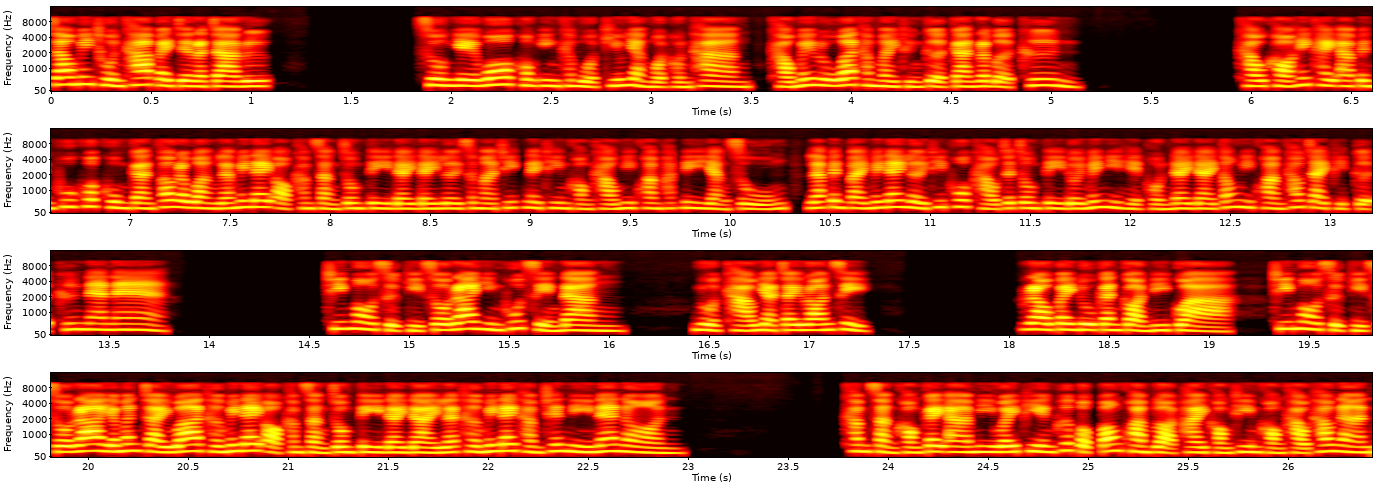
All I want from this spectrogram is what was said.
เจ้าไม่ทวนข้าไปเจรจาหรือซวงเยโวคงอิงขมวดคิ้วอย่างหมดหนทาง เขาไม่รู้ว่าทำไมถึงเกิดการระเบิดขึ้น เขาขอให้ไคอาเป็นผู้ควบคุมการเฝ้าระวังและไม่ได้ออกคำสั่งโจมตีใดๆเลยสมาชิกในทีมของเขามีความพักดีอย่างสูง และเป็นไปไม่ได้เลยที่พวกเขาจะโจมตีโดยไม่มีเหตุผลใดๆต้องมีความเข้าใจผิดเกิดขึ้นแน่ๆ ชิโมสึกิโซรายิงพูดเสียงดัง หนวดขาวอย่าใจร้อนสิ เราไปดูกันก่อนดีกว่าชิโมสึกิโซรายังมั่นใจว่าเธอไม่ได้ออกคำสั่งโจมตีใดๆ และเธอไม่ได้ทำเช่นนี้แน่นอน คำสั่งของไกอามีไว้เพียงเพื่อปกป้องความปลอดภัยของทีมของเขาเท่านั้น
